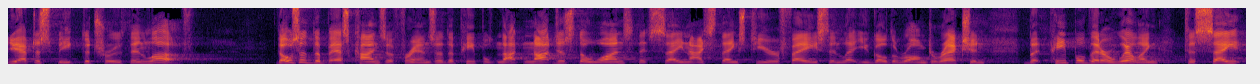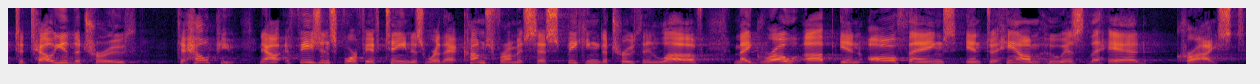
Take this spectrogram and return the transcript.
you have to speak the truth in love. Those are the best kinds of friends, are the people, not, not just the ones that say nice things to your face and let you go the wrong direction, but people that are willing to say, to tell you the truth to help you. Now, Ephesians 4:15 is where that comes from. It says speaking the truth in love may grow up in all things into him who is the head, Christ.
